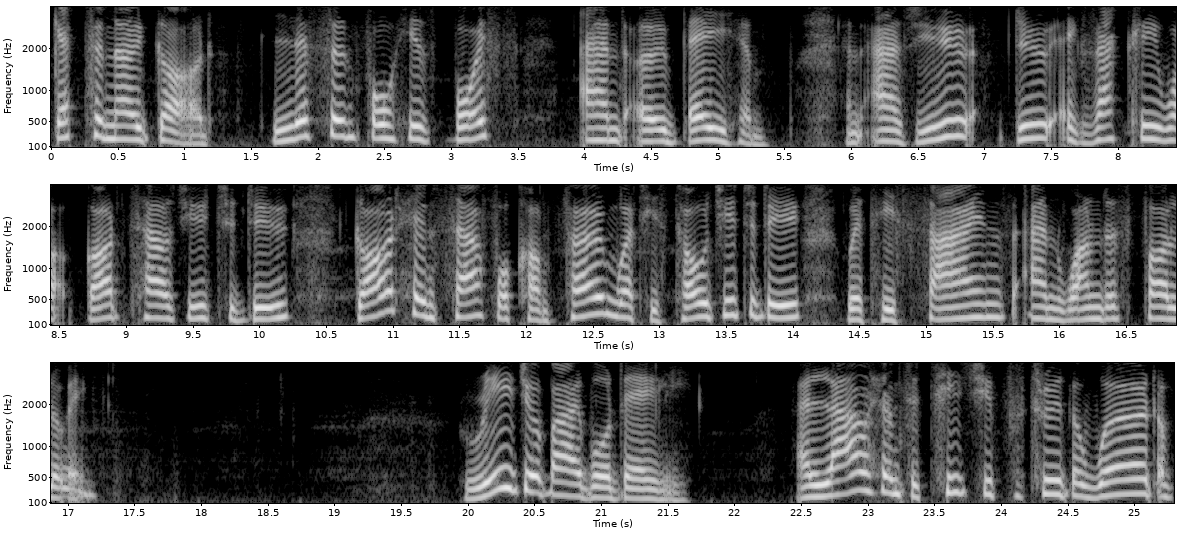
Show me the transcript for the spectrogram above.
Get to know God. Listen for His voice and obey Him. And as you do exactly what God tells you to do, God Himself will confirm what He's told you to do with His signs and wonders following. Read your Bible daily. Allow Him to teach you through the Word of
